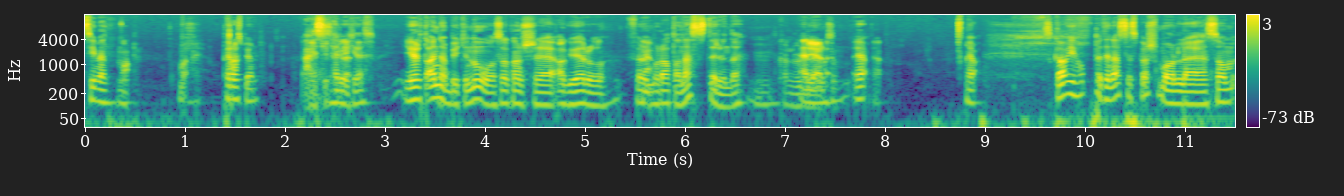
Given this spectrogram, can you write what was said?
Simen? Nei. Per Asbjørn? Nei, jeg heller ikke det. Gjør et annet bytte nå, og så kanskje Aguero før Ja. Morata neste runde. Mm. Kan vurdere det. Ja. Ja. ja. Skal vi hoppe til neste spørsmål, eh, som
